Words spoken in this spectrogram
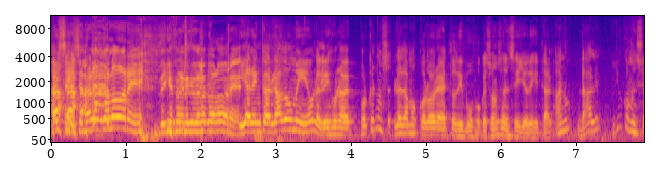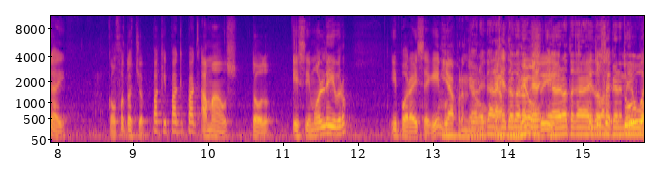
Ay, sí. Seleccioné los colores. Los colores. Y al encargado mío le dije una vez, ¿por qué no se- le damos colores a estos dibujos que son sencillos digital? Ah, no, dale. Y yo comencé ahí, con Photoshop, paqui, paqui, paqui, a mouse, todo. Hicimos el libro y por ahí seguimos. Y aprendió. Y aprendió. Entonces, tú,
